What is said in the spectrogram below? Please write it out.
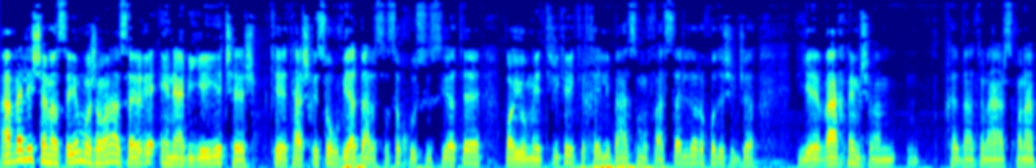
اولی شناسایی مجرمان از طریق عنبیه چشم که تشخیص هویت بر اساس خصوصیات بایومتریکه که خیلی بحث مفصلی داره خودش اینجا. دیگه وقت نمیشه من خدمتتون عرض کنم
